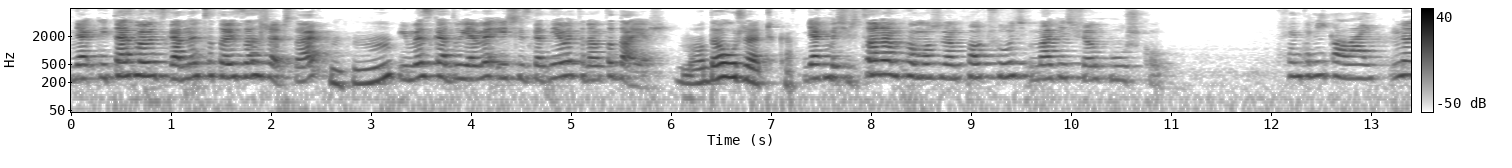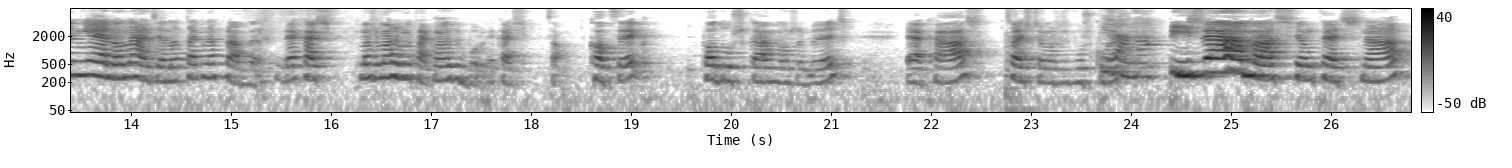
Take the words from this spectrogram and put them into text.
Jak, I teraz mamy zgadnąć, co to jest za rzecz, tak? Mhm. I my zgadujemy, i jeśli zgadniemy, to nam to dajesz. No, do łóżeczka. Jak myślisz, co nam pomoże nam poczuć magię świąt w łóżku? Święty Mikołaj. No nie, no Nadia, no tak naprawdę. Jakaś, może możemy tak, mamy wybór. Jakaś, co? Kocyk, poduszka może być, jakaś, co jeszcze możesz w łóżku? Piżama. Piżama świąteczna.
